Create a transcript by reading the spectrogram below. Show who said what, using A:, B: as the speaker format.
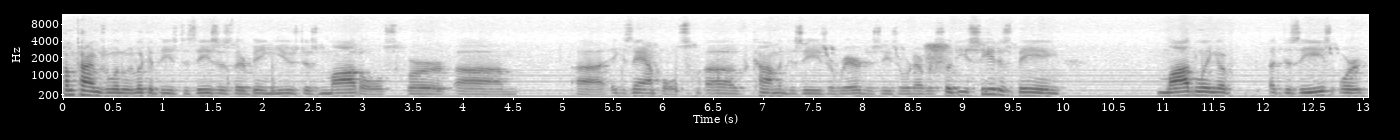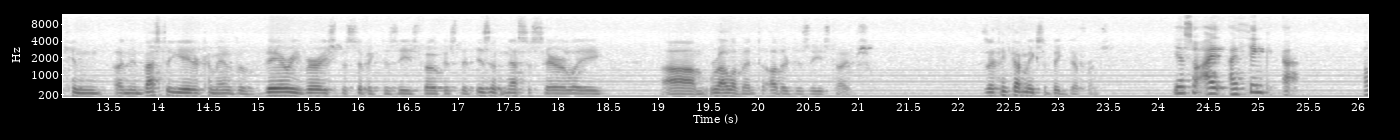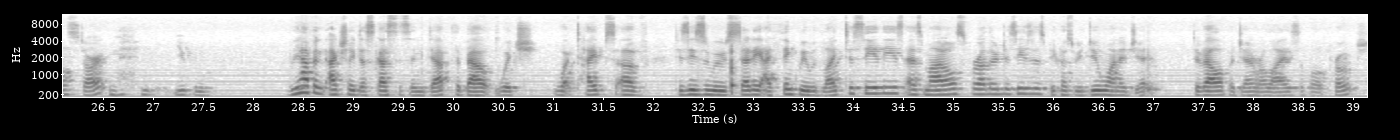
A: sometimes when we look at these diseases, they're being used as models for um, uh, examples of common disease or rare disease or whatever. So do you see it as being modeling of a disease, or can an investigator come in with a very, very specific disease focus that isn't necessarily um, relevant to other disease types? Because I think that makes a big difference.
B: Yeah, so I, I think, uh, I'll start, you can, we haven't actually discussed this in depth about which, what types of diseases we would study. I think we would like to see these as models for other diseases because we do want to develop a generalizable approach.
